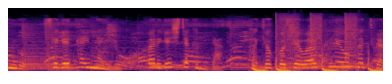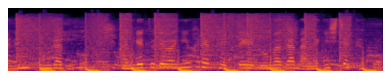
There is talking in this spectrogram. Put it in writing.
한국, 세계 타임라인 빠르게 시작합니다. 박혁거제와 클레오파트라는 동갑이고 관게토 대왕이 활약할 때 로마가 망하기 시작하고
